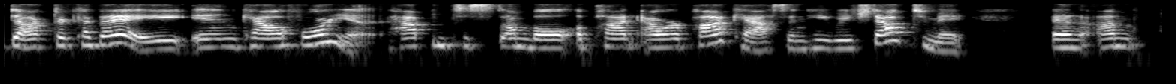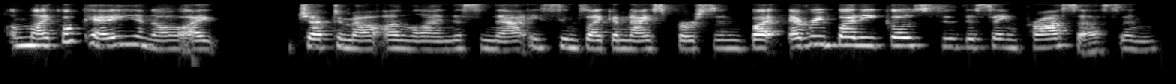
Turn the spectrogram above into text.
Dr. Cabay in California happened to stumble upon our podcast, and he reached out to me, and I'm I'm like, okay, you know, I checked him out online, this and that. He seems like a nice person, but everybody goes through the same process. And,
